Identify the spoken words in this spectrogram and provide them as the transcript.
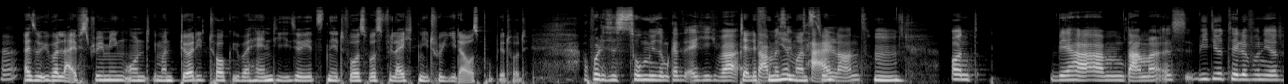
Ja. Also über Livestreaming und ich mein, Dirty Talk über Handy ist ja jetzt nicht was, was vielleicht nicht schon jeder ausprobiert hat. Obwohl, das ist so mühsam, ganz ehrlich, ich war damals in? Thailand und wir haben damals Video telefoniert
